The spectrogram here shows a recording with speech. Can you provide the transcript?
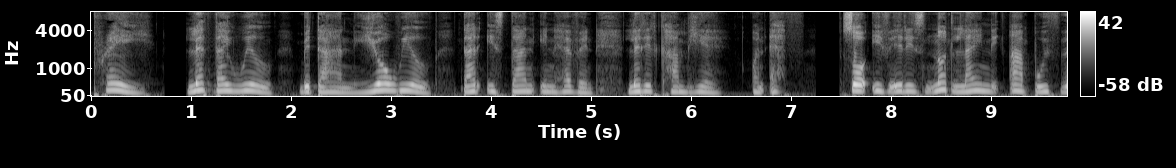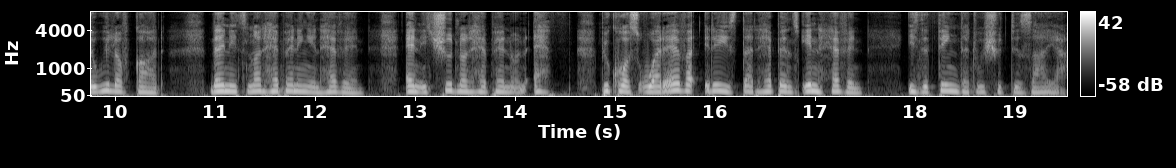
Pray let thy will be done, your will that is done in heaven, let it come here on earth. So if it is not lining up with the will of God, then it's not happening in heaven and it should not happen on earth. Because whatever it is that happens in heaven is the thing that we should desire.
